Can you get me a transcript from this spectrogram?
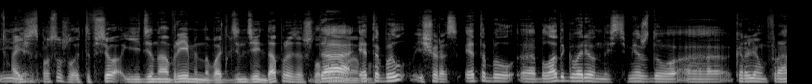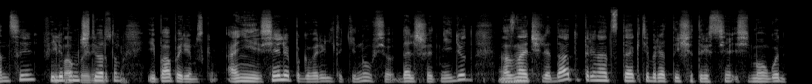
И... А я сейчас прослушал, это все единовременно в один день, да, произошло? Да, это был, еще раз, это был, э, была договоренность между э, королем Франции Филиппом IV Римским. и Папой Римским. Они сели, поговорили, такие, ну все, дальше это не идет. Ага. Назначили дату 13 октября 1307 года.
